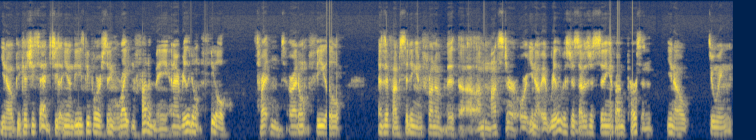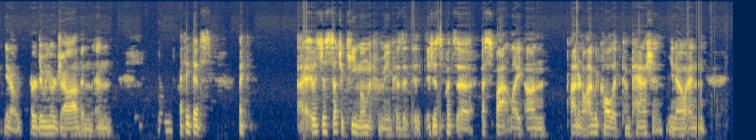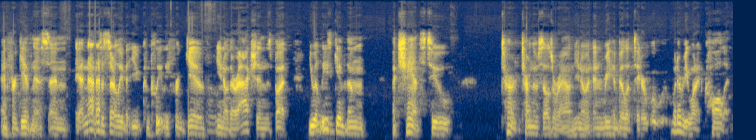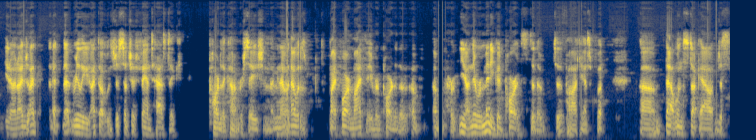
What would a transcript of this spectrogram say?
you know because she said she's like you know these people are sitting right in front of me and i really don't feel threatened or i don't feel as if i'm sitting in front of the, uh, a monster or you know it really was just i was just sitting in front of a person you know doing you know her doing her job and and I think that's I, I, it was just such a key moment for me because it, it, it just puts a, a spotlight on I don't know I would call it compassion you know and and forgiveness. And, and not necessarily that you completely forgive you know their actions but you at least give them a chance to turn turn themselves around you know and, and rehabilitate or whatever you want to call it you know and I, I that, that really I thought was just such a fantastic part of the conversation. I mean, that that was by far my favorite part of the of, of her. You know, and there were many good parts to the to the podcast, but um, that one stuck out just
